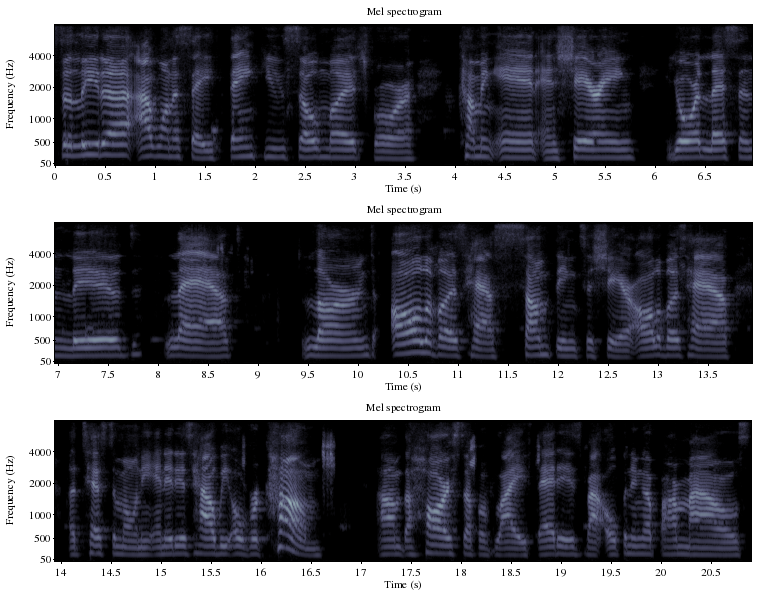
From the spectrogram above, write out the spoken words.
Stelita, I want to say thank you so much for coming in and sharing your lesson lived, laughed, learned. All of us have something to share. All of us have a testimony, and it is how we overcome um, the hard stuff of life. That is by opening up our mouths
